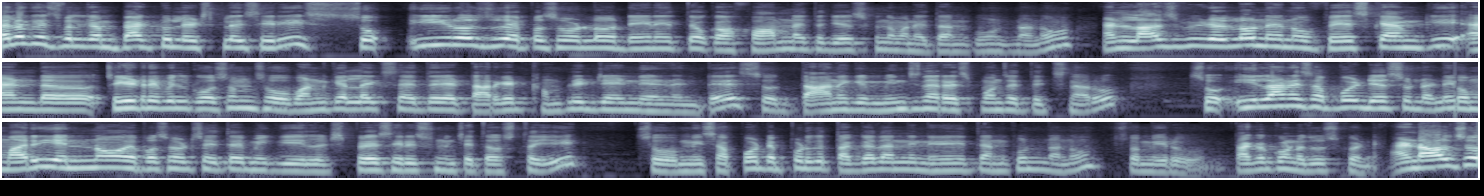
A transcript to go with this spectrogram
Hello guys welcome back to let's play series so ఈ రోజు ఎపిసోడ్లో నేనైతే ఒక ఫామ్ అయితే చేసుకుందాం uh, అయితే అనుకుంటున్నాను అండ్ లాస్ట్ వీడియోలో నేను ఫేస్ క్యామ్కి అండ్ సీట్ రివీల్ కోసం సో వన్ కే లైక్స్ అయితే టార్గెట్ కంప్లీట్ చేయండి ఏంటంటే సో దానికి మించిన రెస్పాన్స్ అయితే ఇచ్చినారు. సో ఇలానే సపోర్ట్ చేస్తుండండి. సో మరి ఎన్నో ఎపిసోడ్స్ అయితే మీకు లెట్స్ ప్లే సిరీస్ నుంచి అయితే వస్తాయి. సో మీ సపోర్ట్ ఎప్పుడు తగ్గదని నేనైతే అనుకుంటున్నాను. సో మీరు తగ్గకుండా చూసుకోండి. అండ్ ఆల్సో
